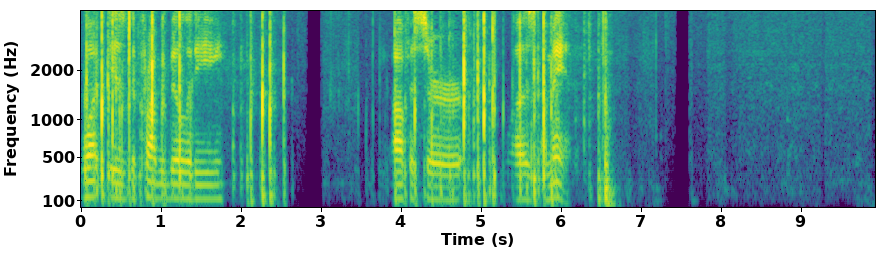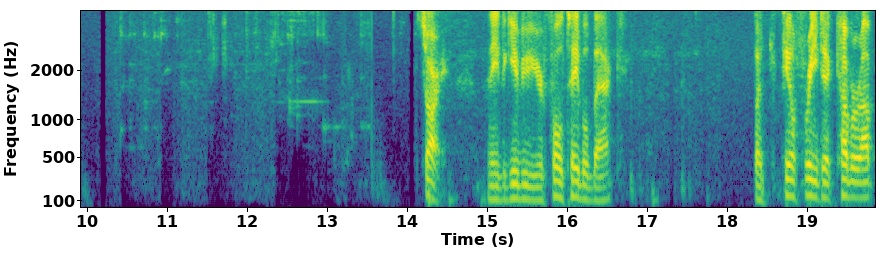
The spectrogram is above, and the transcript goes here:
what is the probability the officer was a man? Sorry, I need to give you your full table back. But feel free to cover up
